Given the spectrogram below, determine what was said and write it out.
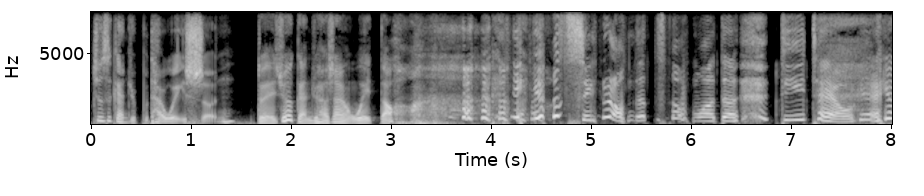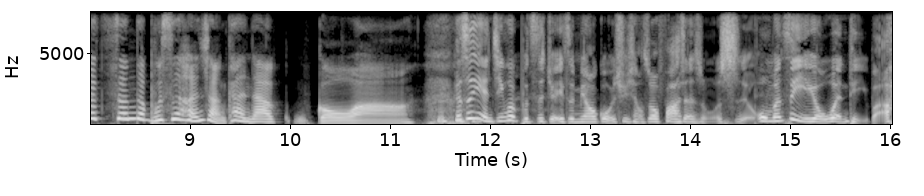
就是感觉不太卫生。对，就感觉好像有味道。形容的这么的 detail，OK？因为真的不是很想看人家的骨沟啊。可是眼睛会不自觉一直瞄过去，想说发生什么事？我们自己也有问题吧？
